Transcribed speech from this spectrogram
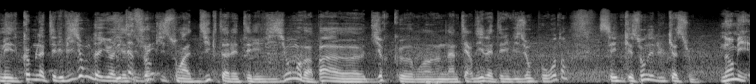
mais comme la télévision d'ailleurs, il y a des fait. gens qui sont addicts à la télévision. On va pas euh, dire qu'on interdit la télévision pour autant. C'est une question d'éducation. Non, mais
